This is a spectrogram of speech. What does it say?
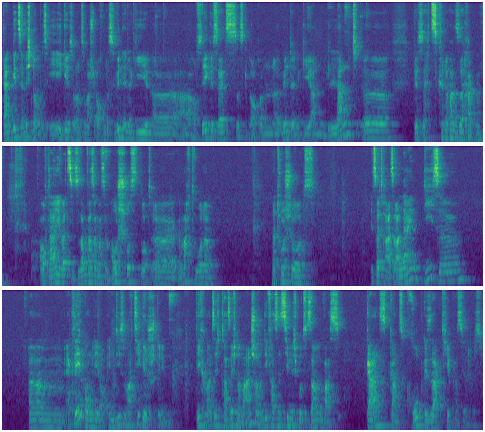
dann geht es ja nicht nur um das EEG, sondern zum Beispiel auch um das Windenergie äh, auf See-Gesetz. Es gibt auch ein äh, Windenergie an Land-Gesetz, äh, könnte man sagen. Auch da jeweils die Zusammenfassung, was im Ausschuss dort äh, gemacht wurde. Naturschutz etc. Also allein diese ähm, Erklärungen, die auch in diesem Artikel stehen, die kann man sich tatsächlich nochmal anschauen und die fassen ziemlich gut zusammen, was ganz, ganz grob gesagt hier passiert ist.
